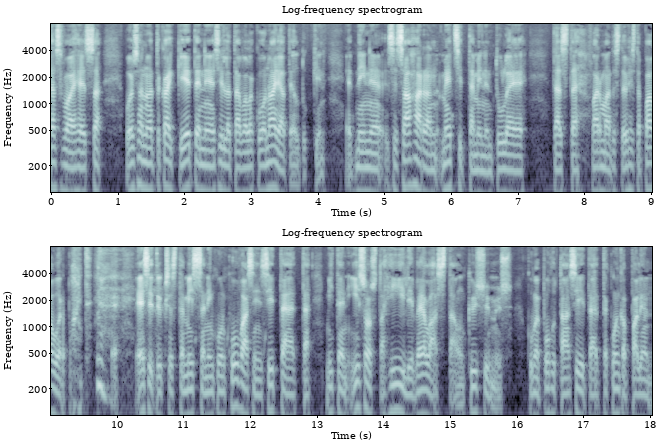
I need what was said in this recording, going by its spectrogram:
Tässä vaiheessa voi sanoa, että kaikki etenee sillä tavalla kuin on ajateltukin. Että niin se Saharan metsittäminen tulee tästä varmaan tästä yhdestä PowerPoint-esityksestä, missä niin kuin kuvasin sitä, että miten isosta hiilivelasta on kysymys – kun me puhutaan siitä, että kuinka paljon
